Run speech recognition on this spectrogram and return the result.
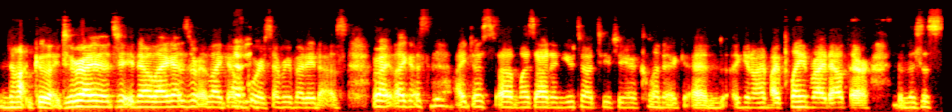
not good, right? It's, you know, like as like of course everybody does, right? Like I, I just um, was out in Utah teaching a clinic, and you know I had my plane ride out there, and this is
